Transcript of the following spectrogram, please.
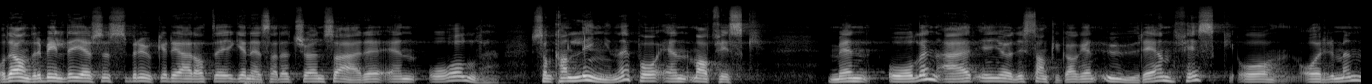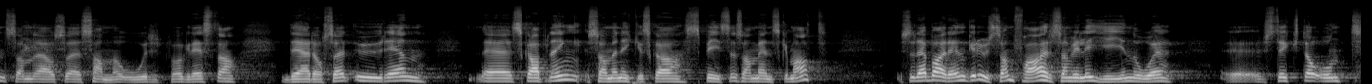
Og Det andre bildet Jesus bruker, det er at i Genesaretsjøen så er det en ål som kan ligne på en matfisk. Men ålen er i jødisk tankegang en uren fisk, og ormen, som det også er samme ord på gresk, det er også en uren eh, skapning som en ikke skal spise som menneskemat. Så det er bare en grusom far som ville gi noe eh, stygt og ondt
